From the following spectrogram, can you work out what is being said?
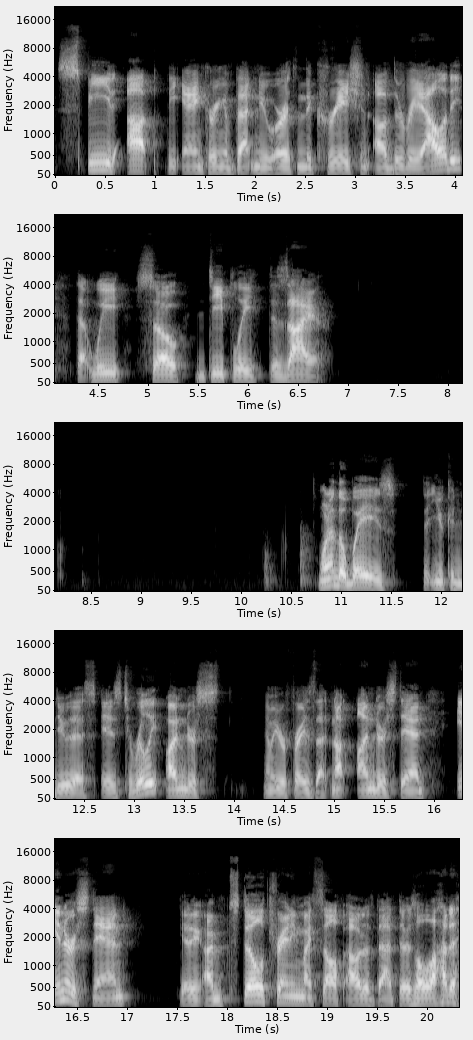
speed up the anchoring of that new earth and the creation of the reality that we so deeply desire. One of the ways that you can do this is to really understand, let me rephrase that, not understand, understand. Getting, I'm still training myself out of that. There's a lot of,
